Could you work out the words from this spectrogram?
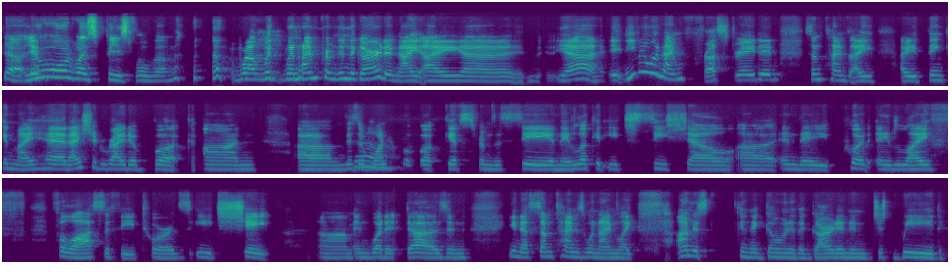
Yeah you're always peaceful then. Well with, when i'm from in the garden i i uh, yeah it, even when i'm frustrated sometimes i i think in my head i should write a book on um, there's yeah. a wonderful book gifts from the sea and they look at each seashell uh, and they put a life philosophy towards each shape um, and what it does. And, you know, sometimes when I'm like, I'm just going to go into the garden and just weed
